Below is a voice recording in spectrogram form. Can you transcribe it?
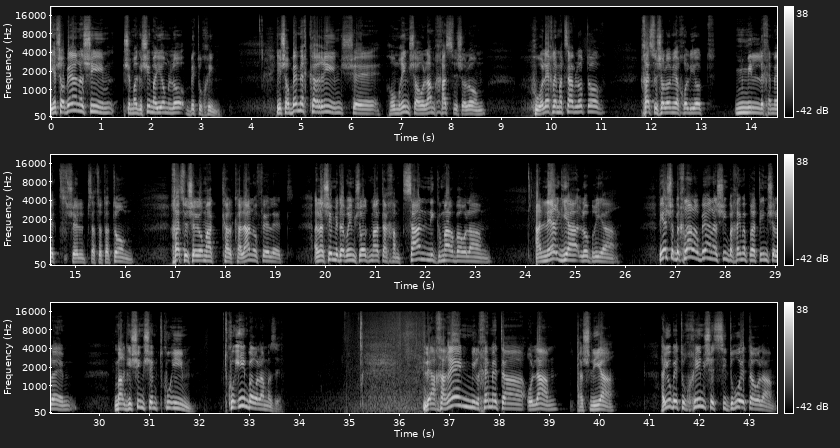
יש הרבה אנשים שמרגישים היום לא בטוחים. יש הרבה מחקרים שאומרים שהעולם חס ושלום, הוא הולך למצב לא טוב. חס ושלום יכול להיות מלחמת של פצצות אטום, חס ושלום הכלכלה נופלת, אנשים מדברים שעוד מעט החמצן נגמר בעולם, אנרגיה לא בריאה. ויש בכלל הרבה אנשים בחיים הפרטיים שלהם מרגישים שהם תקועים, תקועים בעולם הזה. לאחרי מלחמת העולם השנייה, היו בטוחים שסידרו את העולם.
